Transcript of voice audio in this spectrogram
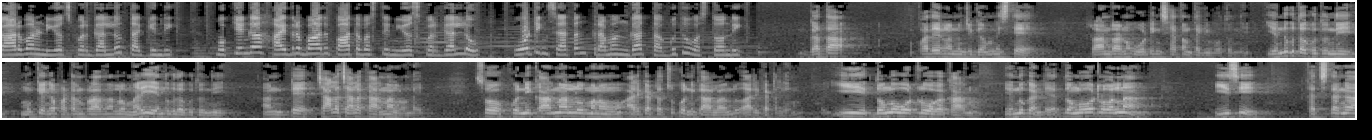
కార్వాన్ నియోజకవర్గాల్లో తగ్గింది. ముఖ్యంగా హైదరాబాద్ పాతబస్తీ నియోజకవర్గాల్లో ఓటింగ్ శాతం క్రమంగా తగ్గుతూ వస్తోంది. గత పదేళ్ళ నుంచి గమనిస్తే రాను రాను ఓటింగ్ శాతం తగ్గిపోతుంది. ఎందుకు తగ్గుతుంది? ముఖ్యంగా పట్టణ ప్రాంతాల్లో మరీ ఎందుకు తగ్గుతుంది? అంటే చాలా చాలా కారణాలు ఉన్నాయి సో కొన్ని కారణాలు మనం అరికట్టచ్చు కొన్ని కారణాలు అరికట్టలేము. ఈ దొంగ ఓట్లు ఒక కారణం. ఎందుకంటే దొంగ ఓట్ల వలన ఈసీ ఖచ్చితంగా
